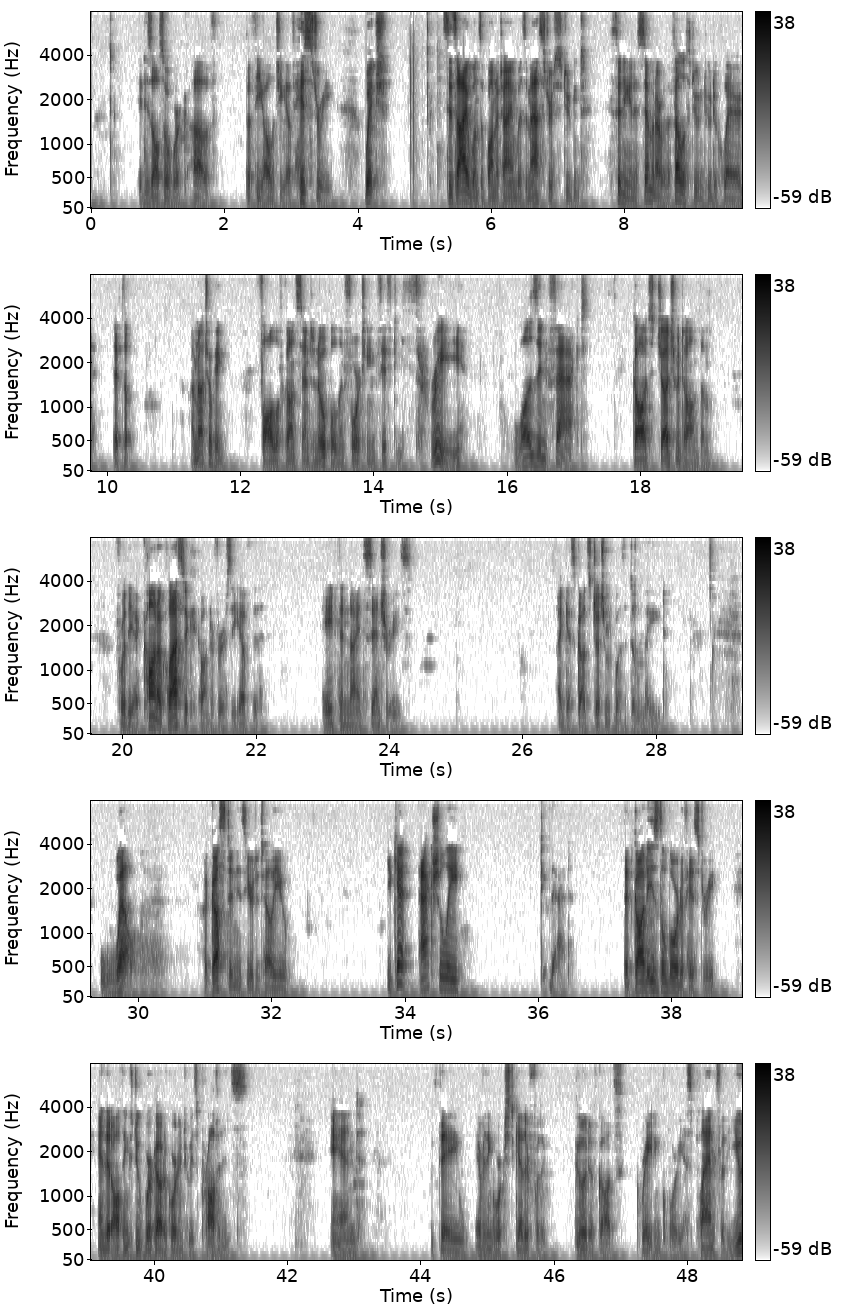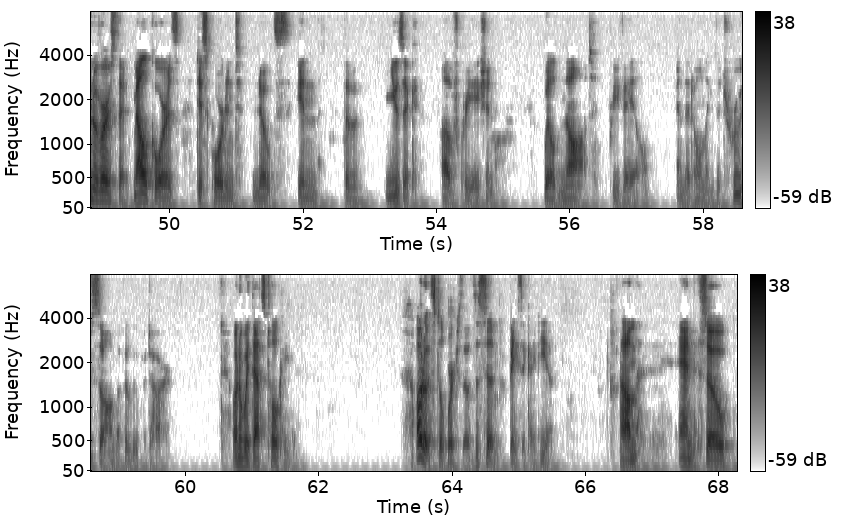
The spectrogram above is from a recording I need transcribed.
It is also a work of the theology of history, which, since I once upon a time was a master's student, sitting in a seminar with a fellow student who declared that the, I'm not joking, fall of Constantinople in 1453 was in fact God's judgment on them for the iconoclastic controversy of the 8th and 9th centuries. I guess God's judgment was delayed. Well, Augustine is here to tell you you can't actually do that. That God is the Lord of history, and that all things do work out according to his providence. And they everything works together for the good of God's great and glorious plan for the universe, that Melkor's discordant notes in the music of creation will not prevail, and that only the true song of Iluvatar. Oh no, wait, that's Tolkien. Oh no, it still works though. It's a sim basic idea. Um, and so,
